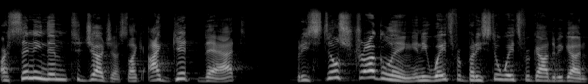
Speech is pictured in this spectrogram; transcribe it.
are sending them to judge us. Like, I get that, but he's still struggling and he waits for, but he still waits for God to be God.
